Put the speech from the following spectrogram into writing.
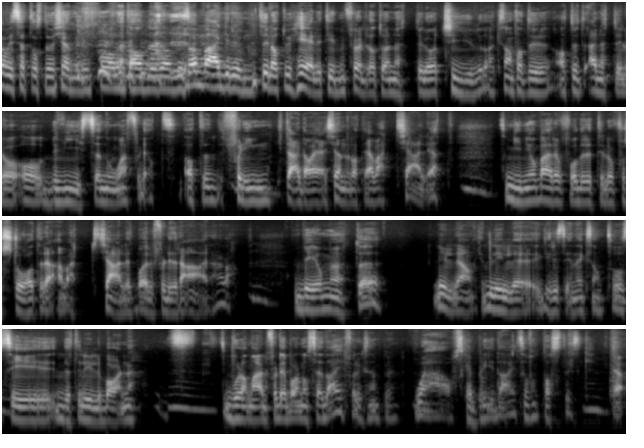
Skal vi sette oss ned og kjenne litt på hva dette handler om? Liksom? Hva er grunnen til at du hele tiden føler at du er nødt til å achieve? Da, at, du, at, du, er nødt til å, å bevise noe. fordi at, at, flink, Det er da jeg kjenner at jeg er verdt kjærlighet. Så min jobb er å få dere til å forstå at dere er verdt kjærlighet bare fordi dere er her. Da. Ved å møte lille, Kristine og si dette lille barnet. Hvordan er det for det barnet å se deg, f.eks.? Wow, skal jeg bli deg? Så fantastisk. Ja.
